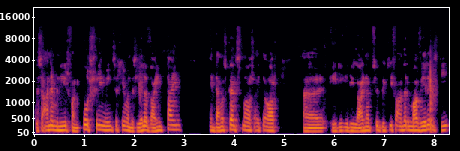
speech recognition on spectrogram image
Dis 'n ander manier van kos vir die mense gee want dis 'n hele wyntuin en dan ons kunstenaars uiteraard uh hierdie hierdie line-up so 'n bietjie verander, maar weer eens die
